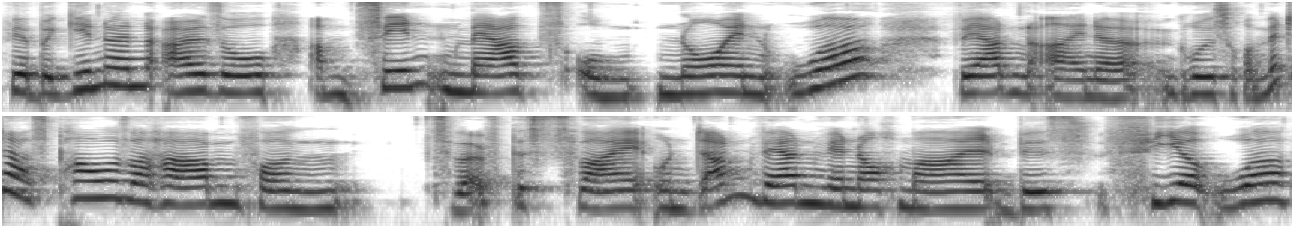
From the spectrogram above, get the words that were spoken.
Wir beginnen also am 10. März um 9 Uhr, werden eine größere Mittagspause haben von 12 bis 2 und dann werden wir nochmal bis 4 Uhr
